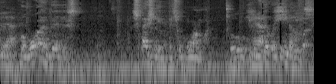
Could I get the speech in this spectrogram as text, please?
Yeah. But one that is, especially if it's a warm one, Ooh. you can Yeah. feel the heat of it.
